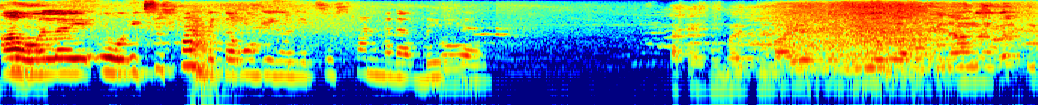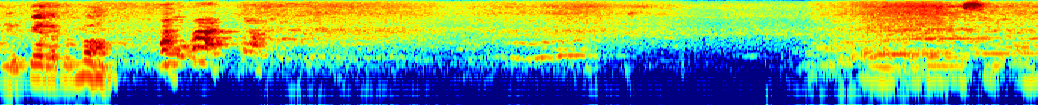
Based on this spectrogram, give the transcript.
Oh, walay, oh, exhaust fan bitaw kung gingon exhaust fan man breather. Takay kumbay kumbayad ng iyo ka pinangan ka. Repair na mo. Ayan, ito yung CR.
